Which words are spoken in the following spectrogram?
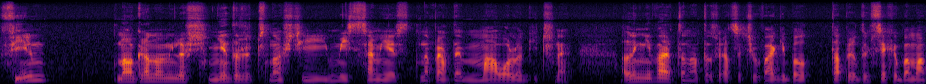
Film ma ogromną ilość niedorzeczności i miejscami jest naprawdę mało logiczny. Ale nie warto na to zwracać uwagi, bo ta produkcja chyba ma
